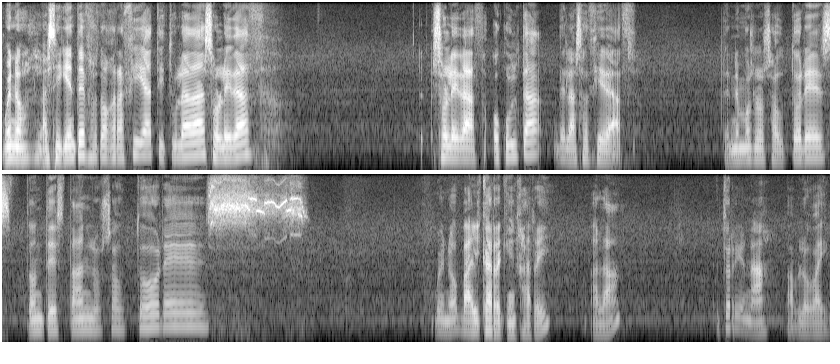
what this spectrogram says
Bueno, la siguiente fotografía titulada Soledad, Soledad oculta de la sociedad. Tenemos los autores. ¿Dónde están los autores? Bueno, va el Carrequín Harry. Ala. Pablo, bai.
